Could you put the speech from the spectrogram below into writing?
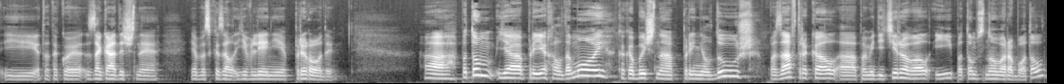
и это такое загадочное, я бы сказал, явление природы. А, потом я приехал домой, как обычно, принял душ, позавтракал, а, помедитировал и потом снова работал.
